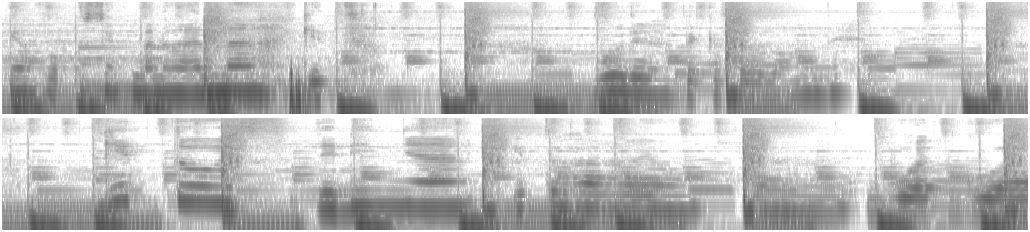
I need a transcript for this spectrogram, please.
yang fokusnya ke mana-mana gitu. Gue udah sampai kesel banget deh. Gitu jadinya. Itu hal-hal yang yang buat gue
